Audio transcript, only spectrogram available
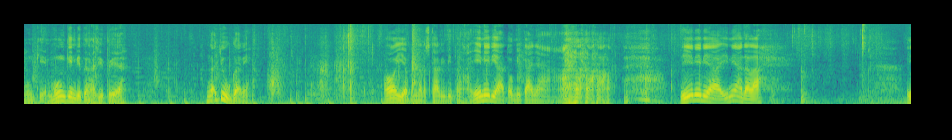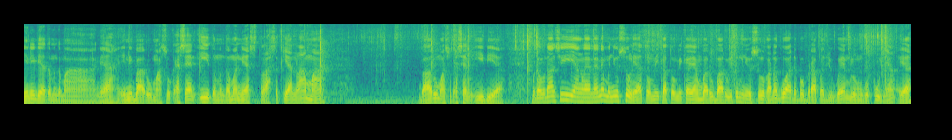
Mungkin mungkin di tengah situ ya. Enggak juga nih. Oh iya benar sekali di tengah. Ini dia tomikanya ini dia ini adalah ini dia teman-teman ya. Ini baru masuk SNI teman-teman ya setelah sekian lama. Baru masuk SNI dia mudah-mudahan sih yang lain-lainnya menyusul ya Tomika Tomika yang baru-baru itu menyusul karena gue ada beberapa juga yang belum gue punya ya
